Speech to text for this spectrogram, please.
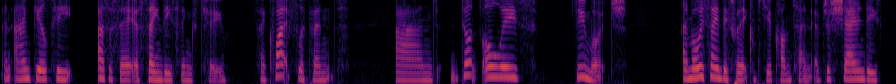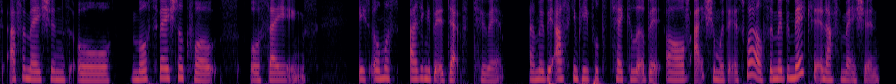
And I'm guilty, as I say, of saying these things too. So I'm quite flippant and don't always do much. I'm always saying this when it comes to your content of just sharing these affirmations or motivational quotes or sayings. It's almost adding a bit of depth to it and maybe asking people to take a little bit of action with it as well. So maybe making it an affirmation.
